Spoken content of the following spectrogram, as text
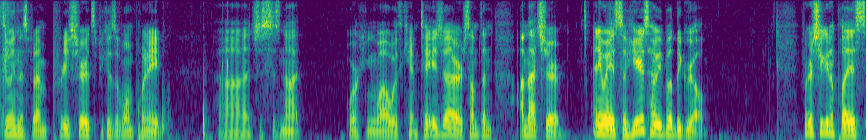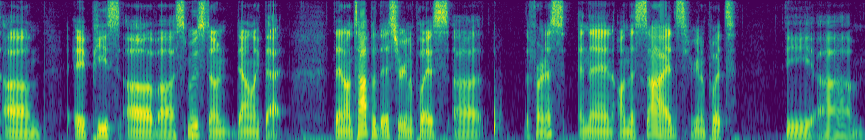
it's doing this, but I'm pretty sure it's because of 1.8. Uh, it just is not working well with Camtasia or something. I'm not sure. Anyway, so here's how we build the grill. First, you're going to place um, a piece of uh, smooth stone down like that. Then on top of this, you're going to place uh, the furnace, and then on the sides, you're going to put the um,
